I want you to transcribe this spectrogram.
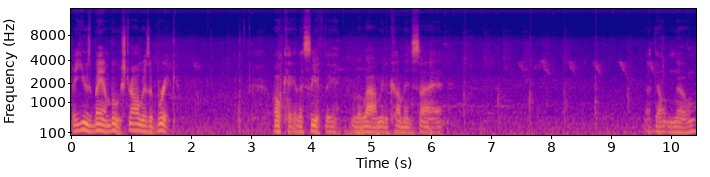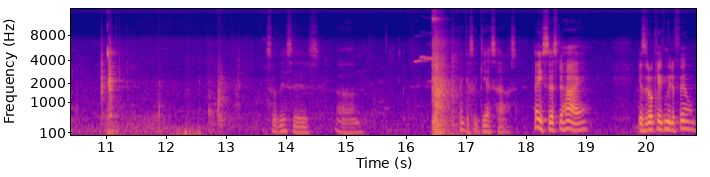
They use bamboo, strong as a brick. Okay, let's see if they will allow me to come inside. I don't know. So this is, um, I think it's a guest house. Hey, sister, hi. Is it okay for me to film?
